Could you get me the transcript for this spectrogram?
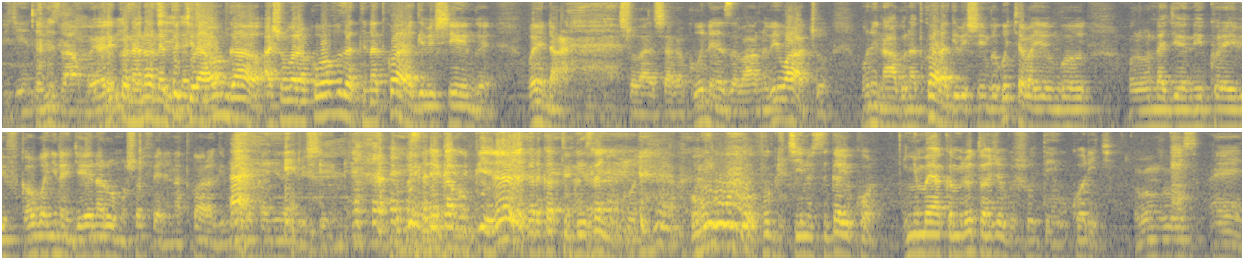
bigenda bizamuka ariko nanone tukiri aho ngaho. Ashobora kuba avuze ati natwaraga ibishingwe. Wenda ah, ashobora ashaka ku neza abantu b'iwacu. Ubundi ntabwo natwaraga ibishingwe gutya ngo ngo nagiye nikoreye ibifuka ahubwo nyine ngewe nari umushoferi natwaraga imodoka nyine y'ibishingwe gusa reka kubwira reka reka tubwizanye ukuri ubu ngubu bwo vuga ikintu usigaye ukora. Inyuma ya kamera tuwaje gushutinga ukora iki? Ubu ngubu se, Eh,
